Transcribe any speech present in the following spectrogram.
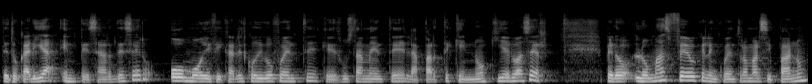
Te tocaría empezar de cero o modificar el código fuente, que es justamente la parte que no quiero hacer. Pero lo más feo que le encuentro a Marcipano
